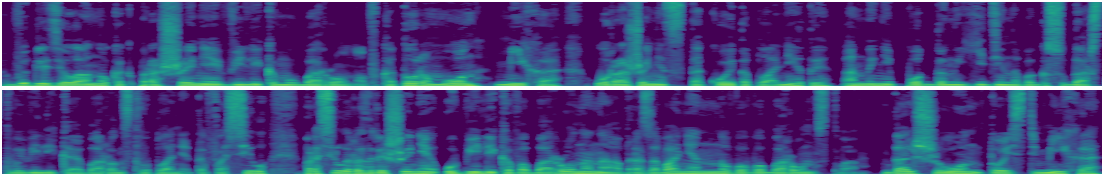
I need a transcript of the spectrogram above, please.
Выглядело оно как прошение великому барону, в котором он, Миха, уроженец такой-то планеты, а ныне подданный единого государства Великое баронство планеты Фасил, просил разрешения у великого барона на образование нового баронства. Дальше он, то есть Миха,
